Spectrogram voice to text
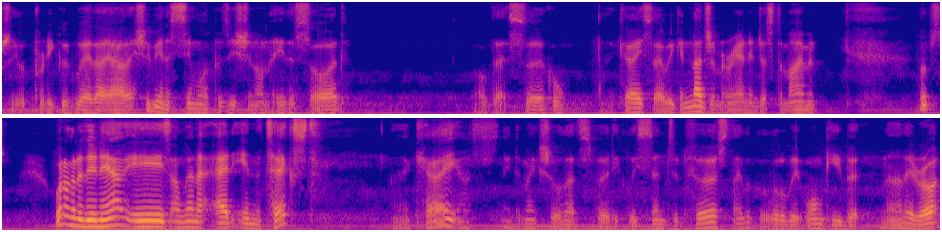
actually look pretty good where they are. They should be in a similar position on either side of that circle. Okay, so we can nudge them around in just a moment. Oops. What I'm going to do now is I'm going to add in the text. Okay, I just need to make sure that's vertically centered first. They look a little bit wonky, but no, they're right.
